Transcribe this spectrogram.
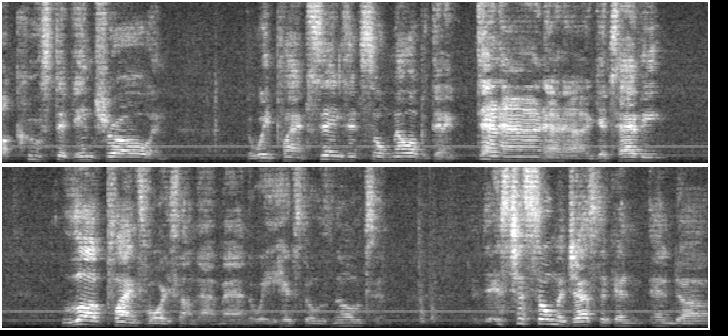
acoustic intro and the way Plant sings, it's so mellow, but then it, it gets heavy. Love Plant's voice on that, man. The way he hits those notes. and It's just so majestic and, and, uh,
